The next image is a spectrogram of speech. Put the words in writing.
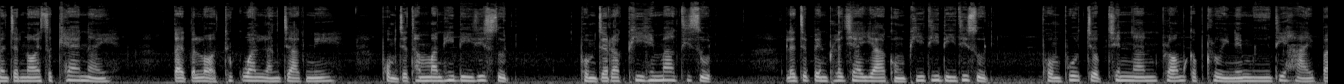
มันจะน้อยสักแค่ไหน แต่ตลอดทุกวันหลังจากนี้ ผมจะทำมันให้ดีที่สุด ผมจะรักพี่ให้มากที่สุด และจะเป็นพระชายาของพี่ที่ดีที่สุด ผมพูดจบเช่นนั้น พร้อมกับขลุ่ยในมือที่หายไป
